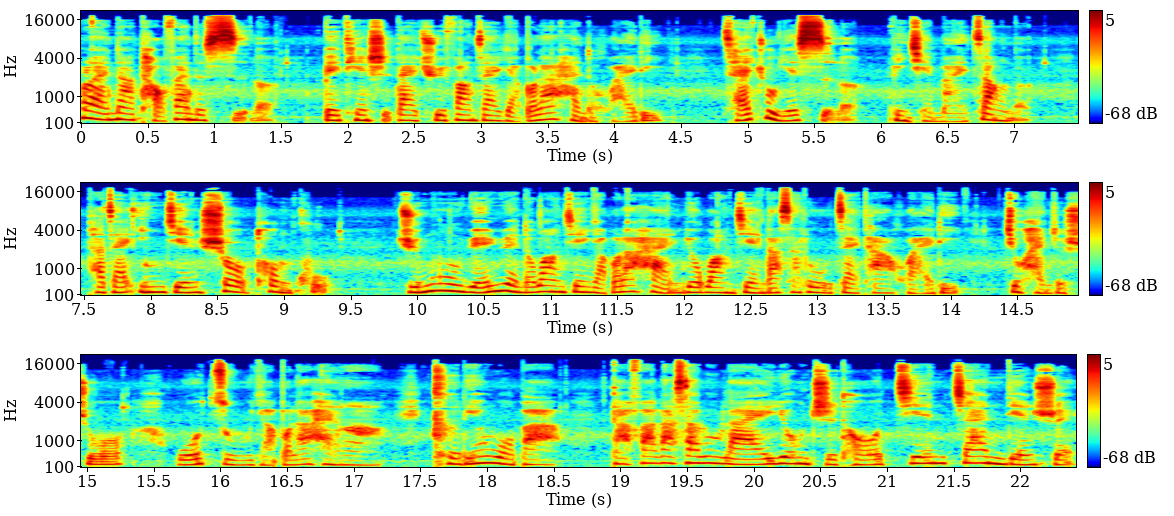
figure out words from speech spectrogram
后来，那讨饭的死了，被天使带去放在亚伯拉罕的怀里。财主也死了，并且埋葬了。他在阴间受痛苦，举目远远的望见亚伯拉罕，又望见拉撒路在他怀里，就喊着说：“我祖亚伯拉罕啊，可怜我吧！打发拉撒路来，用指头尖蘸点水，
